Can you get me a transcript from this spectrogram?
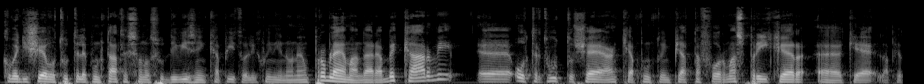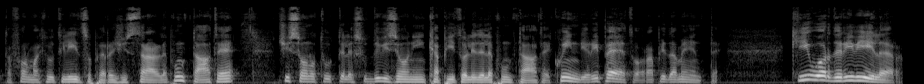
Come dicevo, tutte le puntate sono suddivise in capitoli, quindi non è un problema andare a beccarvi. Eh, oltretutto c'è anche appunto in piattaforma Spreaker, eh, che è la piattaforma che utilizzo per registrare le puntate, ci sono tutte le suddivisioni in capitoli delle puntate. Quindi ripeto rapidamente, Keyword Revealer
